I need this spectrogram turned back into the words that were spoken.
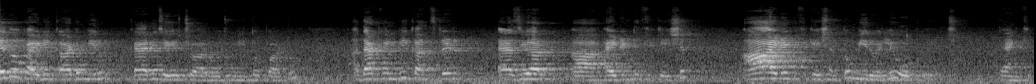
ఏదో ఒక ఐడి కార్డు మీరు క్యారీ చేయొచ్చు ఆ రోజు మీతో పాటు. That will be considered as your identification ఆ ఐడెంటిఫికేషన్తో మీరు వెళ్ళి ఓటు వేయచ్చు. థ్యాంక్ యూ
